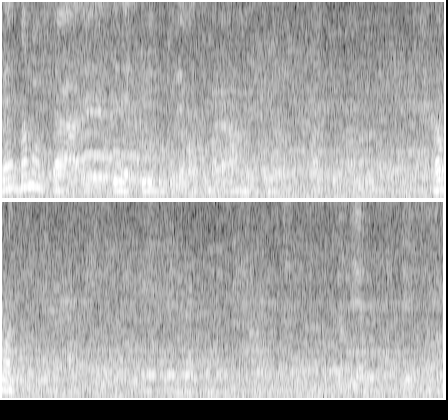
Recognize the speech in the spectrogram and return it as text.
Ven, vamos. Sea, eh, tiene, tiene mucho diamante para, para hacer. Vamos. También eh, nosotros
